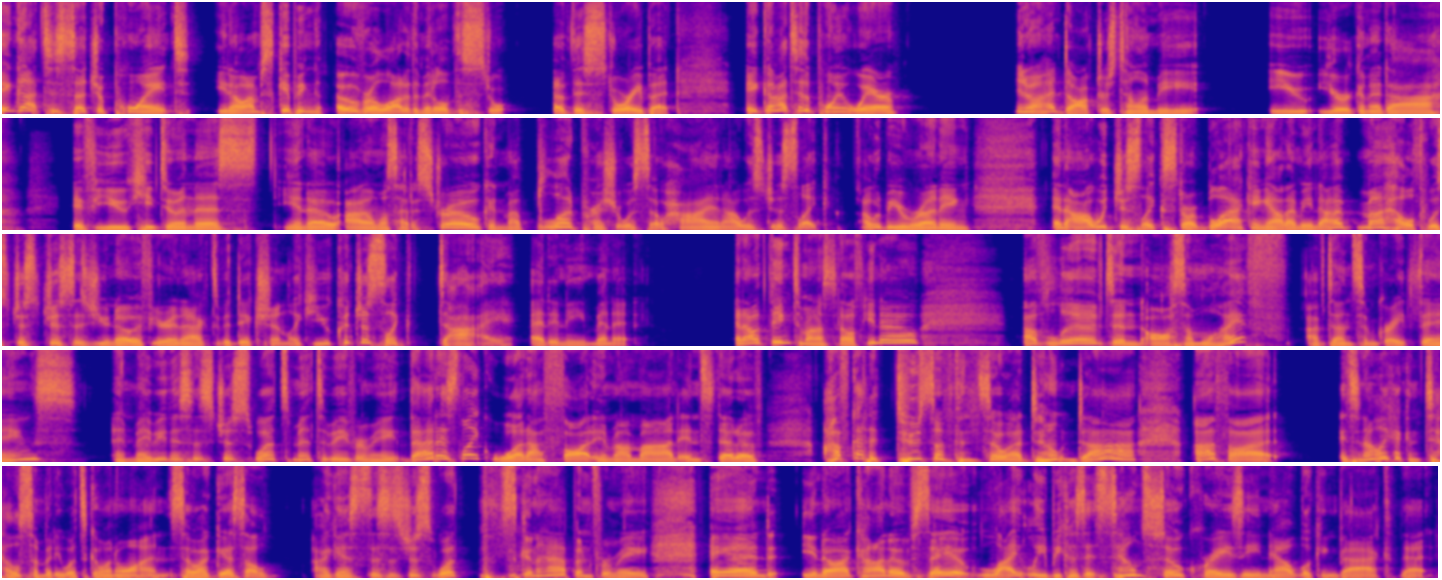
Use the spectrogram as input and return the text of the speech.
It got to such a point, you know, I'm skipping over a lot of the middle of the story of this story, but it got to the point where, you know, I had doctors telling me, you you're gonna die if you keep doing this. You know, I almost had a stroke and my blood pressure was so high and I was just like, I would be running and I would just like start blacking out. I mean, I, my health was just, just as you know, if you're in active addiction, like you could just like die at any minute. And I would think to myself, you know, I've lived an awesome life. I've done some great things. And maybe this is just what's meant to be for me. That is like what I thought in my mind instead of, I've got to do something so I don't die. I thought, it's not like I can tell somebody what's going on. So I guess I'll, I guess this is just what's going to happen for me. And, you know, I kind of say it lightly because it sounds so crazy now looking back that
